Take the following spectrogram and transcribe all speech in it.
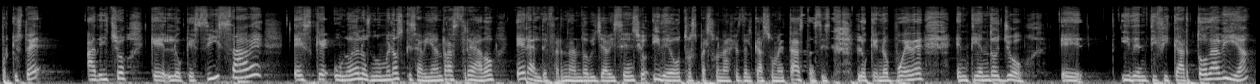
porque usted ha dicho que lo que sí sabe es que uno de los números que se habían rastreado era el de Fernando Villavicencio y de otros personajes del caso Metástasis. Lo que no puede, entiendo yo, eh, identificar todavía,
